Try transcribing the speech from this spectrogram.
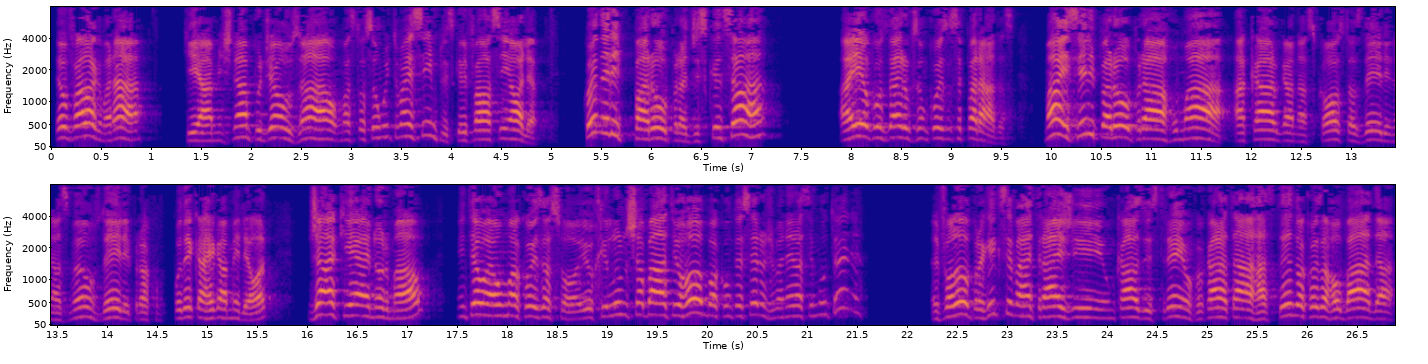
Então fala Gamara que a Mishnah podia usar uma situação muito mais simples, que ele fala assim, olha, quando ele parou para descansar, aí eu considero que são coisas separadas. Mas se ele parou para arrumar a carga nas costas dele, nas mãos dele, para poder carregar melhor, já que é normal, então é uma coisa só. E o Hilul Shabbat e o roubo aconteceram de maneira simultânea. Ele falou, para que, que você vai atrás de um caso estranho, que o cara está arrastando a coisa roubada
